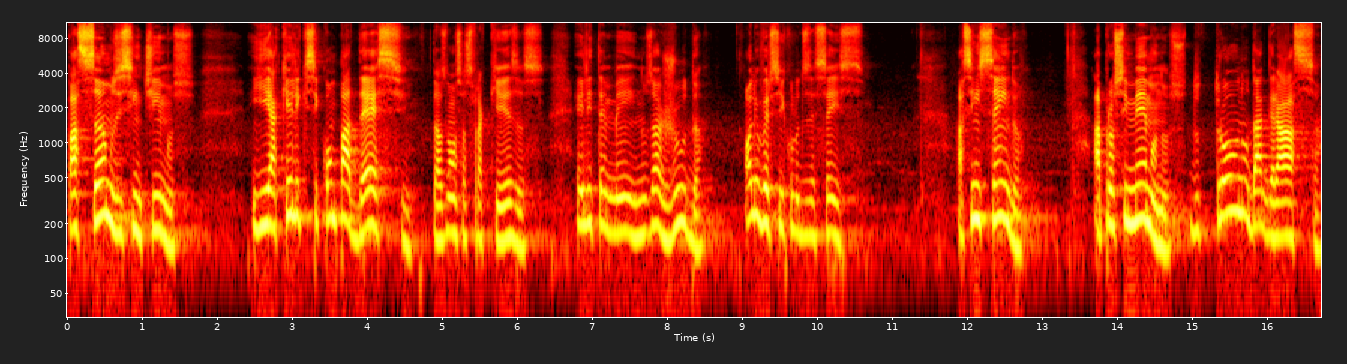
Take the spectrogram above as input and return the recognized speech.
passamos e sentimos, e aquele que se compadece das nossas fraquezas, ele também nos ajuda. Olha o versículo 16. Assim sendo, aproximemo-nos do trono da graça,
